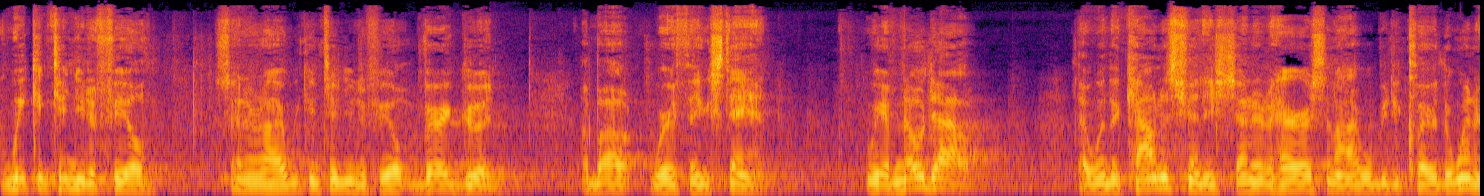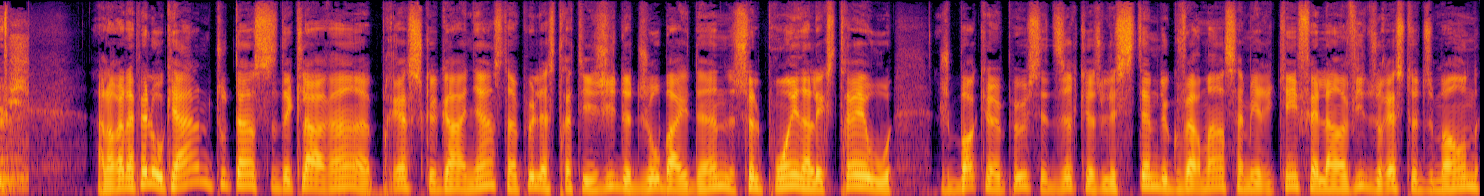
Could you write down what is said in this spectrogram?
And we continue to feel, Senator and I, we continue to feel very good about where things stand. We have no doubt that when the count is finished, Senator Harris and I will be declared the winners. Alors, un appel au calme, tout en se déclarant euh, presque gagnant, c'est un peu la stratégie de Joe Biden. Le seul point dans l'extrait où je boque un peu, c'est de dire que le système de gouvernance américain fait l'envie du reste du monde.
